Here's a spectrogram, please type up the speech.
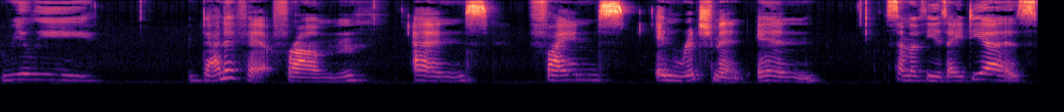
really benefit from and find enrichment in some of these ideas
